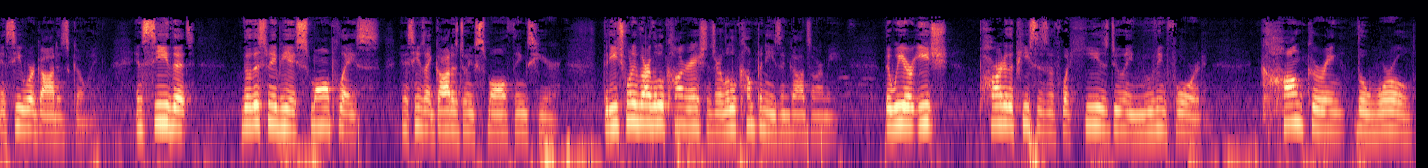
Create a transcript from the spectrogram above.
and see where God is going. And see that though this may be a small place, and it seems like God is doing small things here, that each one of our little congregations are little companies in God's army, that we are each part of the pieces of what He is doing moving forward conquering the world,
